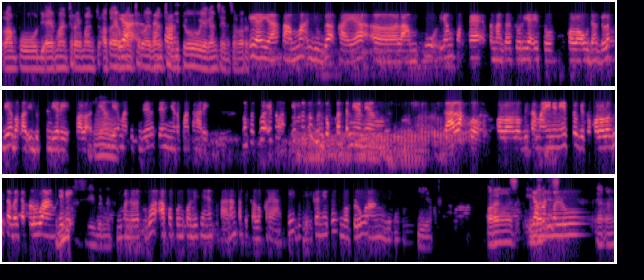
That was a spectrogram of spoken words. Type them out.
lampu di air mancur air mancur atau air Iya, mancur air mancur sensor. gitu ya kan sensor Iya iya, sama juga kayak eh, lampu yang pakai tenaga surya itu. Kalau udah gelap dia bakal hidup sendiri. Kalau siang Hmm. dia mati sendiri, terus dia nyerap matahari. Maksud gua itu itu tuh bentuk kesenian yang galak loh. Kalau lo bisa mainin itu gitu. Kalau lo bisa baca peluang. Jadi Bener sih bener menurut gua apa pun kondisinya sekarang, ketika lo kreatif, jadikan itu sebuah peluang gitu. Orang Jangan ngeluh Ya, eh.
